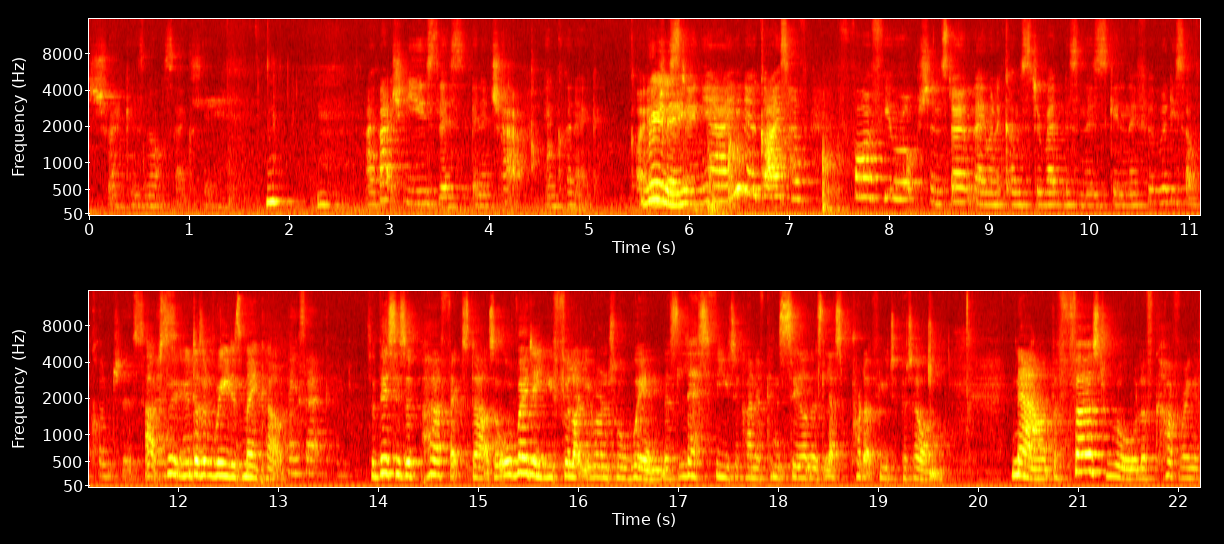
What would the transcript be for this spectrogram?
Shrek is not sexy. I've actually used this in a chap in clinic. Quite Really? interesting. Yeah, you know, guys have far fewer options, don't they, when it comes to redness in their skin? They feel really self-conscious. So Absolutely, it doesn't read as makeup. Exactly. So this is a perfect start. So already you feel like you're onto a win. There's less for you to kind of conceal, there's less product for you to put on. Now, the first rule of covering a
